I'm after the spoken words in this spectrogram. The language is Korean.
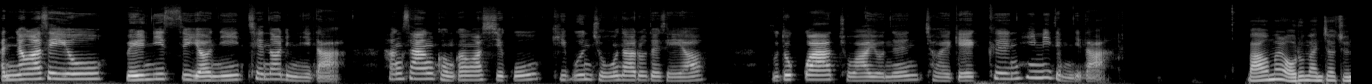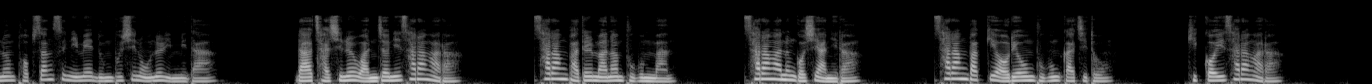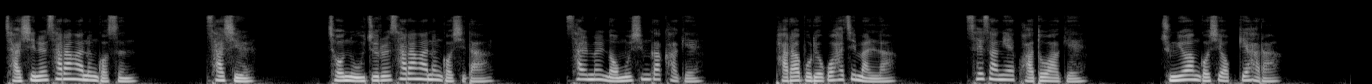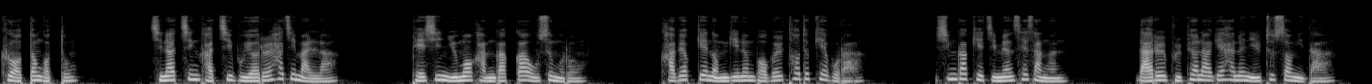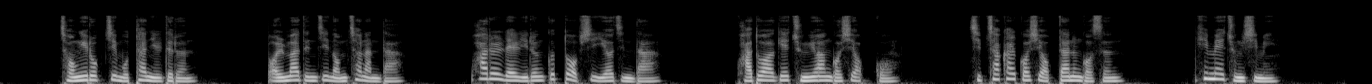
안녕하세요. 웰니스 연희 채널입니다. 항상 건강하시고 기분 좋은 하루 되세요. 구독과 좋아요는 저에게 큰 힘이 됩니다. 마음을 어루만져주는 법상 스님의 눈부신 오늘입니다. 나 자신을 완전히 사랑하라. 사랑받을 만한 부분만 사랑하는 것이 아니라 사랑받기 어려운 부분까지도 기꺼이 사랑하라. 자신을 사랑하는 것은 사실 전 우주를 사랑하는 것이다. 삶을 너무 심각하게 바라보려고 하지 말라. 세상에 과도하게 중요한 것이 없게 하라. 그 어떤 것도 지나친 가치 부여를 하지 말라. 대신 유머 감각과 웃음으로 가볍게 넘기는 법을 터득해보라. 심각해지면 세상은 나를 불편하게 하는 일투성이다. 정의롭지 못한 일들은 얼마든지 넘쳐난다. 화를 낼 일은 끝도 없이 이어진다. 과도하게 중요한 것이 없고 집착할 것이 없다는 것은 힘의 중심이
